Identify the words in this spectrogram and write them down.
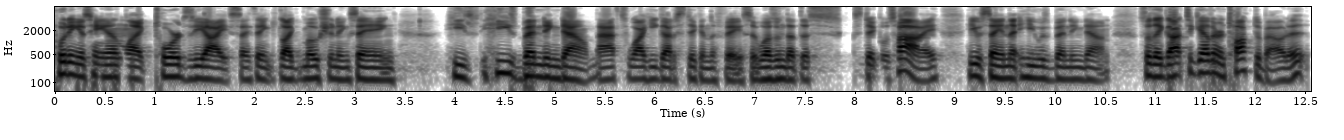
putting his hand like towards the ice. I think like motioning, saying he's he's bending down. That's why he got a stick in the face. It wasn't that the stick was high. He was saying that he was bending down. So they got together and talked about it.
